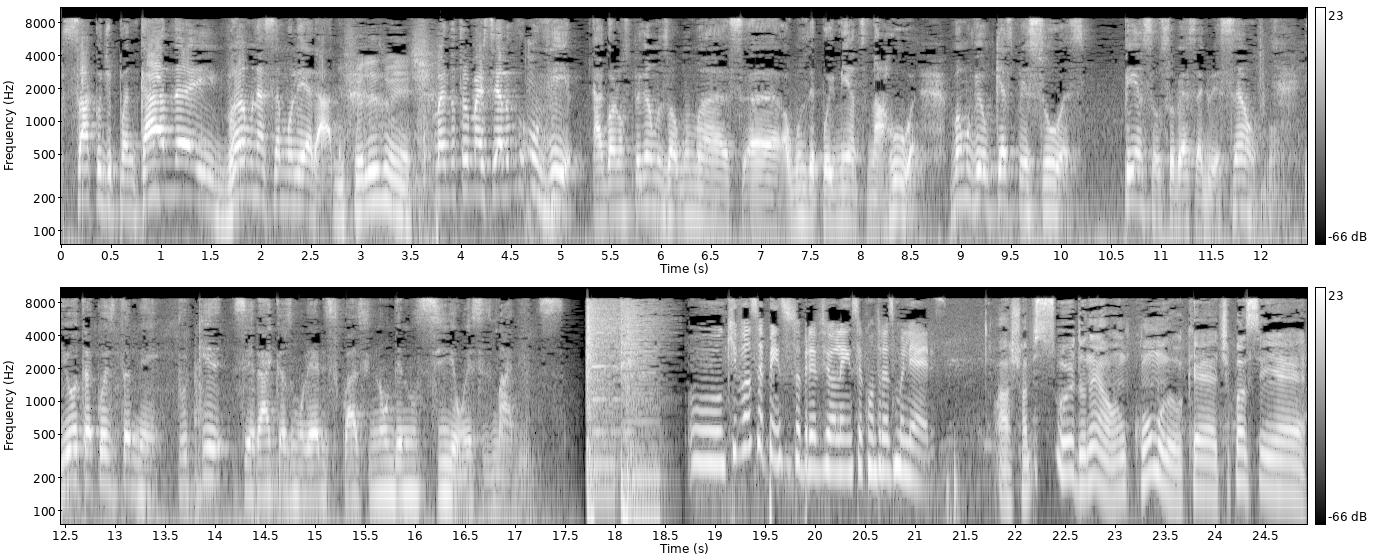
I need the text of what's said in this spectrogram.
saco de pancada e vamos nessa mulherada. Infelizmente. Mas, doutor Marcelo, vamos ver. Agora nós pegamos algumas, ah, alguns depoimentos na rua. Vamos ver o que as pessoas pensam sobre essa agressão. E outra coisa também, por que será que as mulheres quase que não denunciam esses maridos? O que você pensa sobre a violência contra as mulheres? Acho um absurdo, né? Um cúmulo que é tipo assim, é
